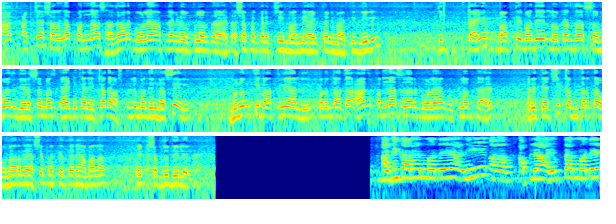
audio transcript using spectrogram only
आज आजच्या क्षणाला पन्नास हजार गोळ्या आपल्याकडे उपलब्ध आहेत अशा प्रकारची मान्य आयुक्तांनी माहिती दिली. की काही बाबतीमध्ये लोकांचा समज गैरसमज काही ठिकाणी एखाद्या हॉस्पिटलमध्ये नसेल म्हणून ती बातमी आली. परंतु आता आज पन्नास हजार गोळ्या उपलब्ध आहेत आणि त्याची कमतरता होणार नाही अशा प्रकारे त्याने आम्हाला एक शब्द दिलेला आहे. अधिकाऱ्यांमध्ये आणि आपल्या आयुक्तांमध्ये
